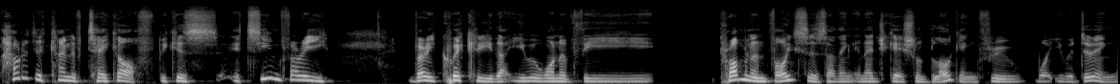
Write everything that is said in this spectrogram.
how did it kind of take off? Because it seemed very very quickly that you were one of the prominent voices, I think, in educational blogging through what you were doing.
